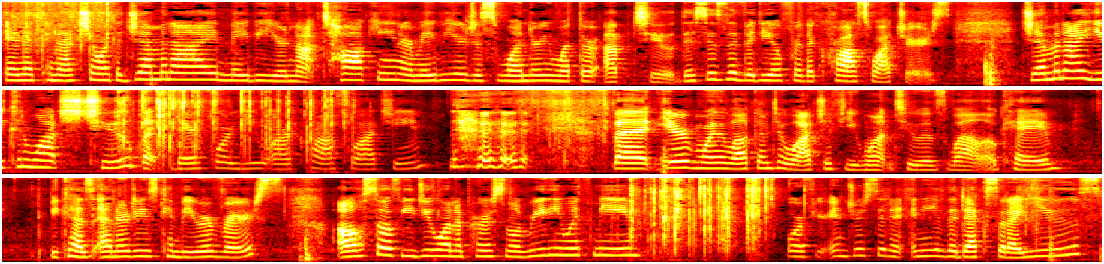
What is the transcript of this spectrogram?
in a connection with a Gemini. Maybe you're not talking or maybe you're just wondering what they're up to. This is the video for the cross watchers. Gemini, you can watch too, but therefore you are cross watching. but you're more than welcome to watch if you want to as well, okay? Because energies can be reversed. Also, if you do want a personal reading with me, or if you're interested in any of the decks that I use,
